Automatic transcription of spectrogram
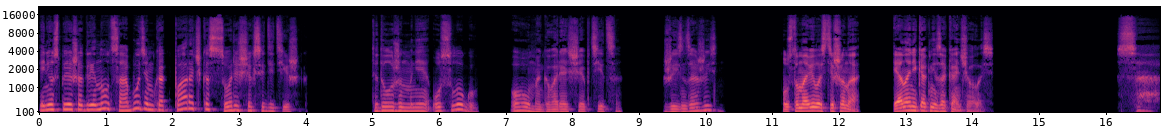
и не успеешь оглянуться, а будем как парочка ссорящихся детишек. Ты должен мне услугу, о, моя говорящая птица, жизнь за жизнь. Установилась тишина, и она никак не заканчивалась. Со...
